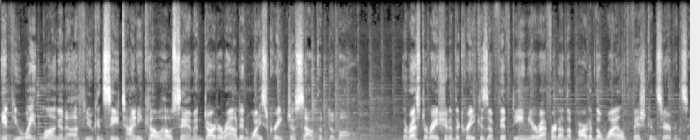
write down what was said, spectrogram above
If you wait long enough, you can see tiny coho salmon dart around in Weiss Creek just south of Duvall. The restoration of the creek is a 15 year effort on the part of the Wild Fish Conservancy.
